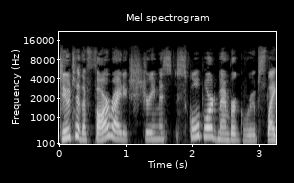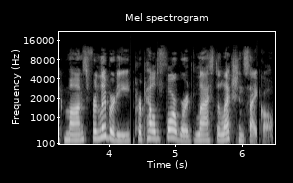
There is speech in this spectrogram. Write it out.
due to the far right extremist school board member groups like Moms for Liberty propelled forward last election cycle.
